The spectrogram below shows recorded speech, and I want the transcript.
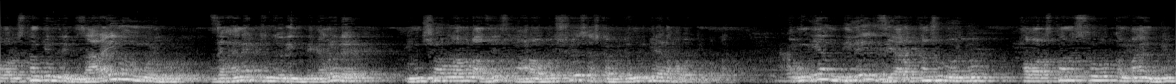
অবস্থান কেন্দ্রিক যারাই মনে মরিব, যেখানে একজন যদি ইন্তেকার হইলে ইনশাআল্লাহ আজিজ আর অবশ্যই চেষ্টা করবেন যে এটা খবর দিব। না এবং ইয়ান দিলে জিয়ারতখান শুরু হইব খবরস্থান শুরু মায় ঘুরিব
